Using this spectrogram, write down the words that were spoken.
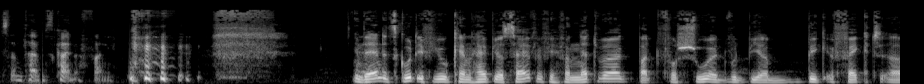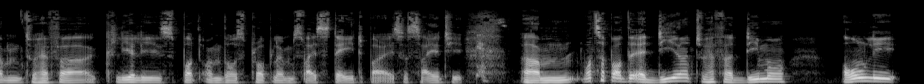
sometimes kind of funny. In the end it's good if you can help yourself if you have a network but for sure it would be a big effect um, to have a clearly spot on those problems by state by society. Yes. um, what's about the idea to have a demo only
